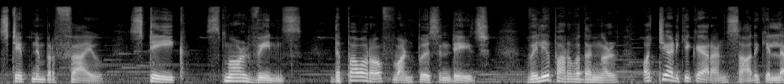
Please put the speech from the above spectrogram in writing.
Step number five stack small wins. The power of one percentage. വലിയ പർവതങ്ങൾ ഒറ്റയടിക്ക് കയറാൻ സാധിക്കില്ല.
